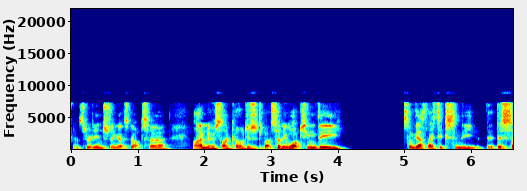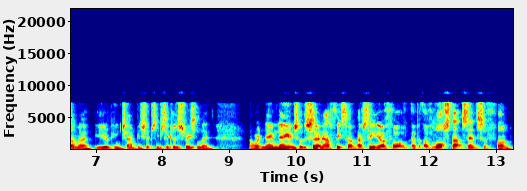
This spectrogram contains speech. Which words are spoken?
that's really interesting. That's not. Uh, I'm no psychologist, but certainly watching the some of the athletics in the this summer European Championships, in particular just recently. I won't name names, but certain athletes I've, I've seen who I thought have, have lost that sense of fun.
